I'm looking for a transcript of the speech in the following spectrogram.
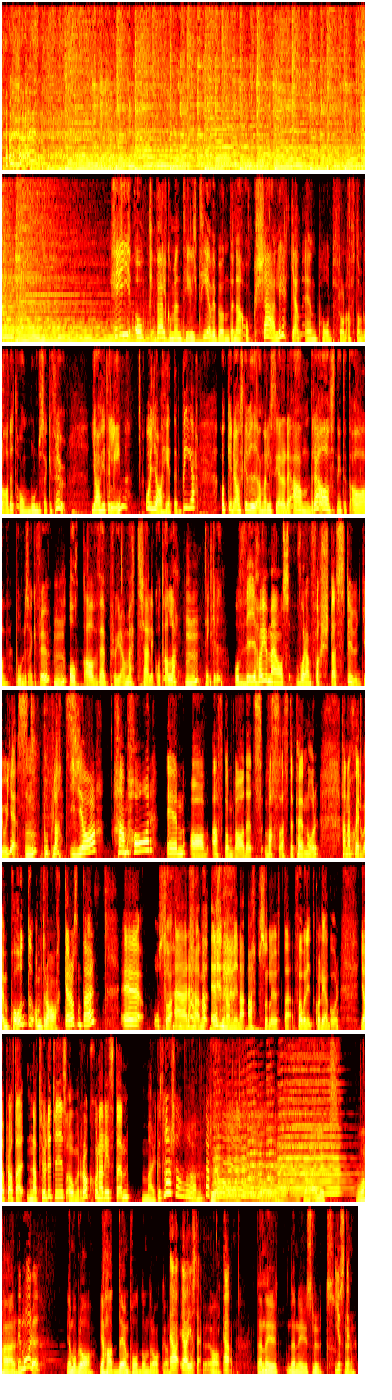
Hej och välkommen till TV-bönderna och kärleken. En podd från Aftonbladet om Bonde söker fru. Jag heter Linn Och jag heter B. och idag ska vi analysera det andra avsnittet av Bonde söker fru och av webbprogrammet Kärlek åt alla, tänker vi. Och vi har ju med oss våran första studiogäst. Mm, på plats. Ja, han har en av Aftonbladets vassaste pennor. Han har själv en podd om drakar och sånt där. Eh, och så är han en av mina absoluta favoritkollegor. Jag pratar naturligtvis om rockjournalisten Markus Larsson. Ja, vad härligt att vara Hur här. mår du? Jag mår bra. Jag hade en podd om drakar. Ja, ja just det. Ja, Ja, den, är ju, den är ju slut Just det.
